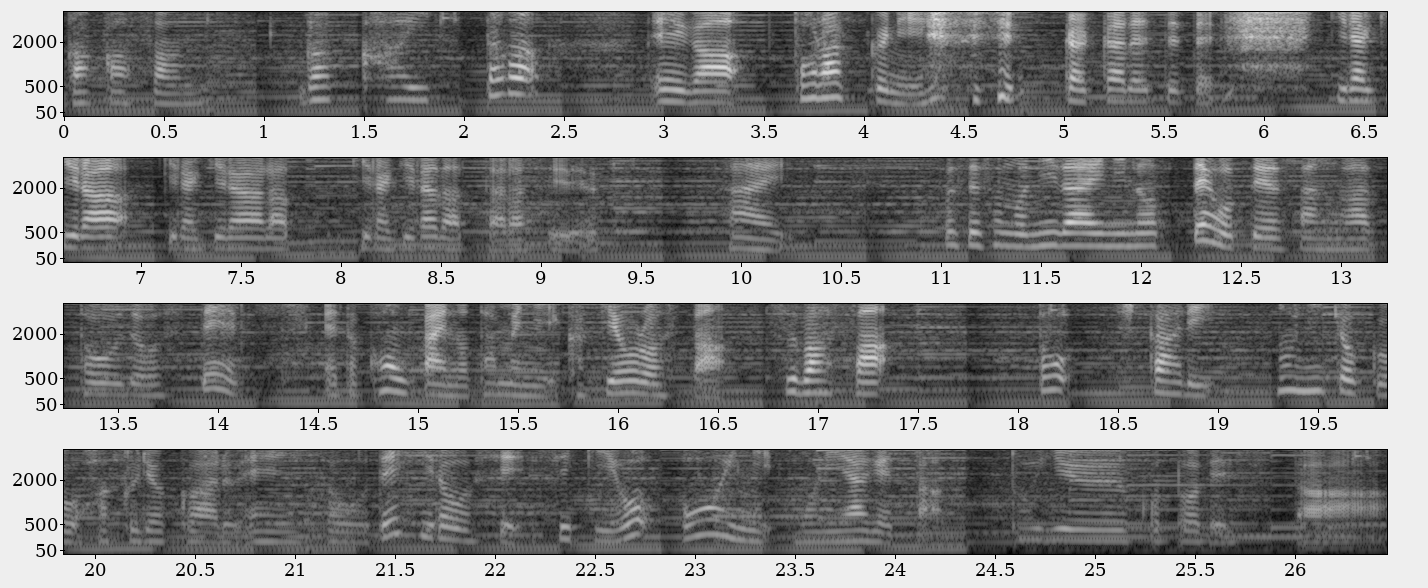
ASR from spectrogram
画家さんが描いた絵がトラックに 描かれててキラキラキラキラキラキラだったらしいです。はい。そしてその荷台に乗って布袋さんが登場して、えっと、今回のために書き下ろした「翼」と「光」の2曲を迫力ある演奏で披露し式を大いに盛り上げたということでした。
